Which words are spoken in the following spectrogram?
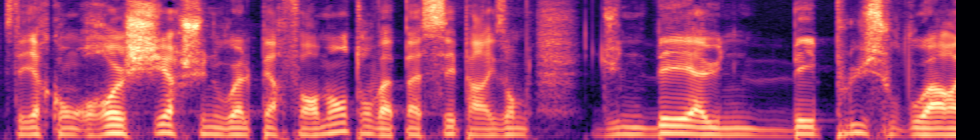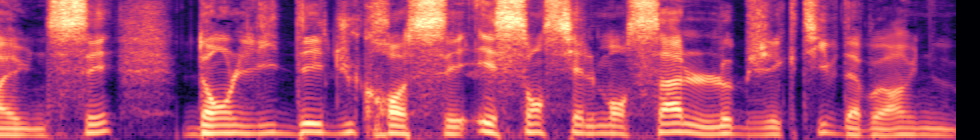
C'est-à-dire qu'on recherche une voile performante, on va passer par exemple d'une B à une B+, ou voire à une C. Dans l'idée du cross, c'est essentiellement ça l'objectif d'avoir une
